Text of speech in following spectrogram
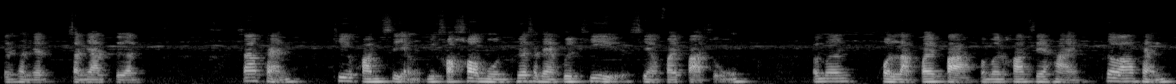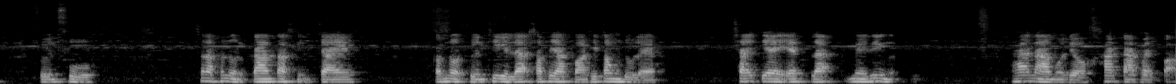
เป็นสัญญาณเตือน สร้างแผนที่ความเสี่ยง วิเคราะห์ข้อมูลเพื่อแสดงพื้นที่เสี่ยงไฟป่าสูง ประเมินผลหลังไฟป่า ประเมินความเสียหาย เพื่อวางแผนฟื้นฟู สนับสนุนการตัดสินใจกำหนดพื้นที่และทรัพยากรที่ต้องดูแล ใช้ GIS และ Mapping พัฒนาโมเดลคาดการณ์ไฟป่า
